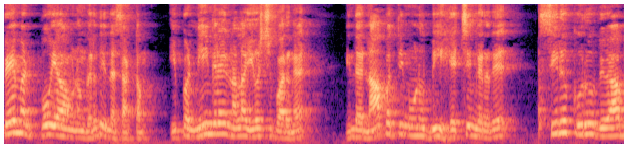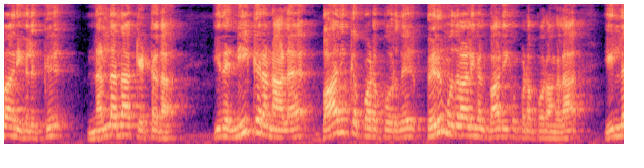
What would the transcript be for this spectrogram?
பேமெண்ட் போய் ஆகணுங்கிறது இந்த சட்டம். இப்போ நீங்களே நல்லா யோசிச்சு பாருங்க. இந்த நாற்பத்தி மூணு பி ஹெச்ங்கிறது சிறு குறு வியாபாரிகளுக்கு நல்லதா கெட்டதா? இதை நீக்கிறனால பாதிக்கப்பட போறது பெரு முதலாளிகள் பாதிக்கப்பட போறாங்களா? இல்ல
